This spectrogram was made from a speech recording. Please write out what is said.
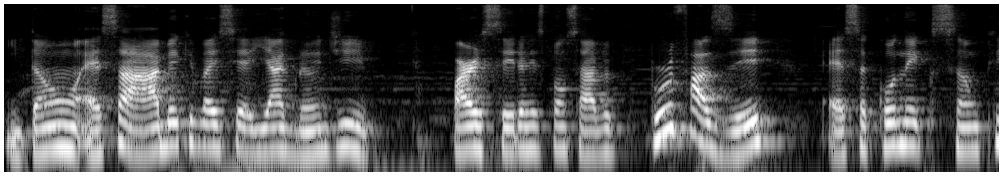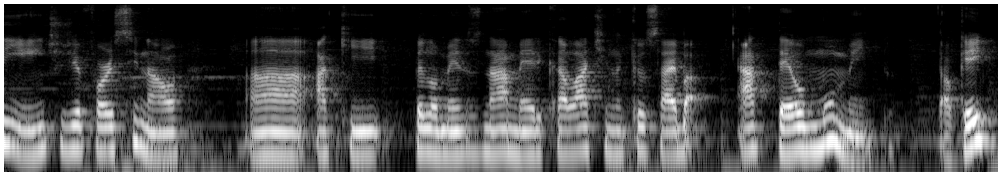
Então, essa ABA que vai ser aí a grande parceira responsável por fazer essa conexão cliente GeForce Now uh, aqui, pelo menos na América Latina, que eu saiba até o momento, tá ok?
